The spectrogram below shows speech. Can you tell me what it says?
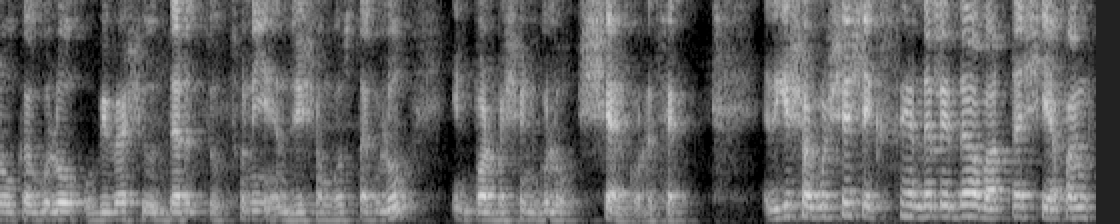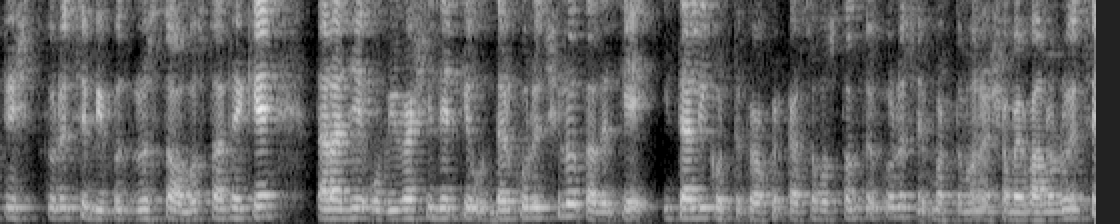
নৌকাগুলো অভিবাসী উদ্ধারের তথ্য নিয়ে এনজি সংস্থাগুলো ইনফরমেশনগুলো শেয়ার করেছে। এদিকে সর্বশেষ এক্স হ্যান্ডেলে দেওয়া বার্তায় শিয়াপাং নিশ্চিত করেছে, বিপদগ্রস্ত অবস্থা থেকে তারা যে অভিবাসীদেরকে উদ্ধার করেছিল তাদেরকে ইতালি কর্তৃপক্ষের কাছে হস্তান্তর করেছে। বর্তমানে সবাই ভালো রয়েছে।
